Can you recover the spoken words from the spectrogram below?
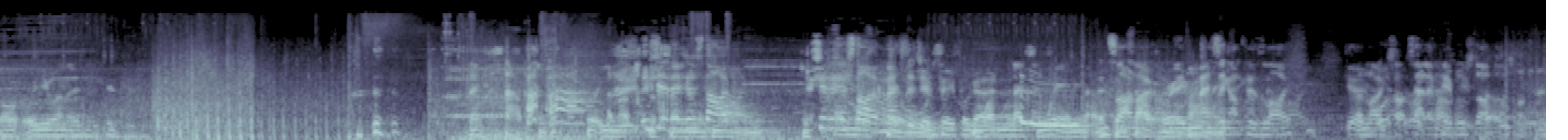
Or were you one of those people? Their stats are pretty much You should've just as started- mine. you should've ten just started messaging people going- One less win and And start like really messing up his life. Yeah, And like start telling people stuff that's not true.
